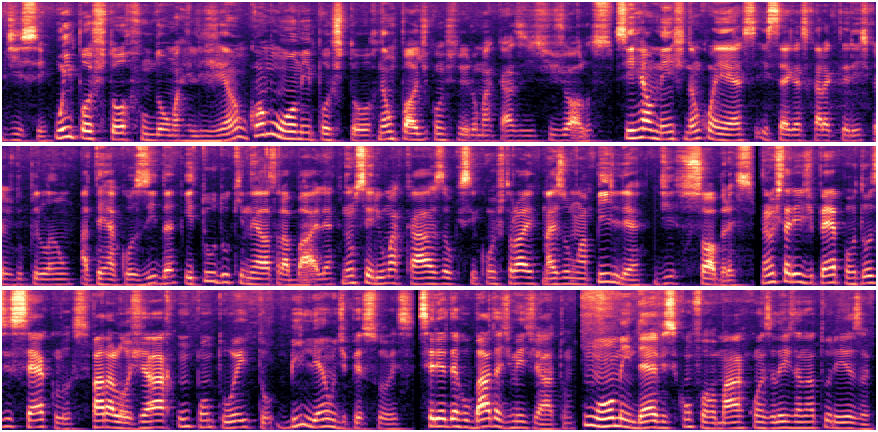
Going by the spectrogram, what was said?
disse: O impostor fundou uma religião? Como um homem impostor não pode construir uma casa de tijolos? Se realmente não conhece e segue as características do pilão, a terra cozida e tudo o que nela trabalha, não seria uma casa o que se constrói, mas uma pilha de sobras. Não estaria de pé por 12 séculos para alojar 1,8 bilhão de pessoas. Seria derrubada de imediato. Um homem deve se conformar com as leis da natureza,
